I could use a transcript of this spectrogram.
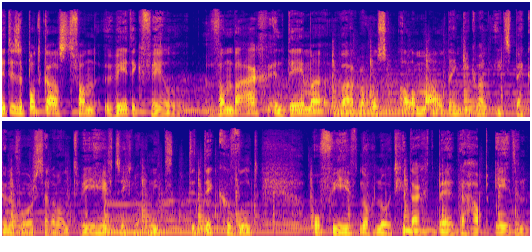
Dit is de podcast van Weet ik Veel. Vandaag een thema waar we ons allemaal denk ik wel iets bij kunnen voorstellen. Want wie heeft zich nog niet te dik gevoeld? Of wie heeft nog nooit gedacht bij de hap eten,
